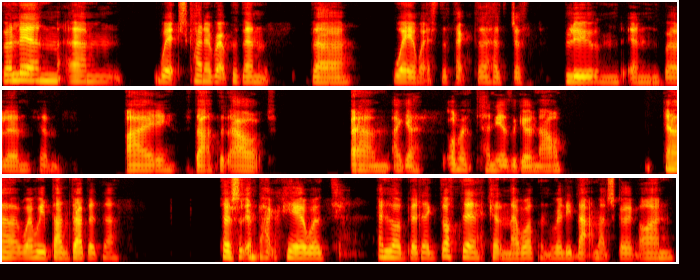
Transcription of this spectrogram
Berlin, um, which kind of represents the way in which the sector has just bloomed in Berlin since I started out, um, I guess, almost 10 years ago now, uh, when we started our business social impact here was a little bit exotic and there wasn't really that much going on.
